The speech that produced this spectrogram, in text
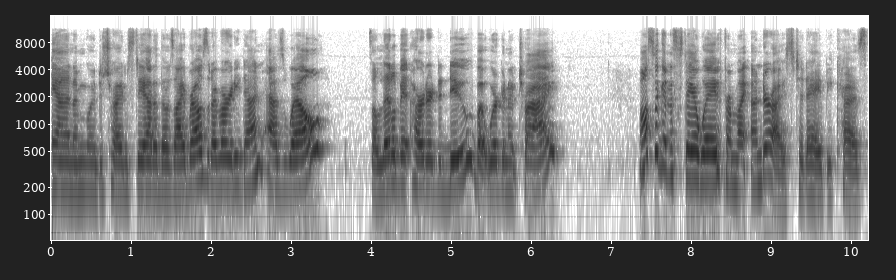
and i'm going to try and stay out of those eyebrows that i've already done as well it's a little bit harder to do but we're going to try i'm also going to stay away from my under eyes today because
